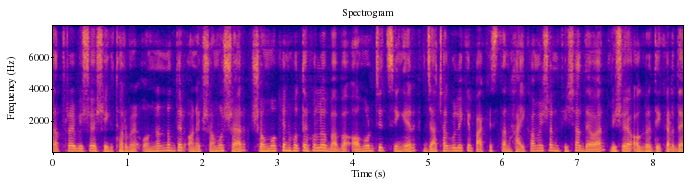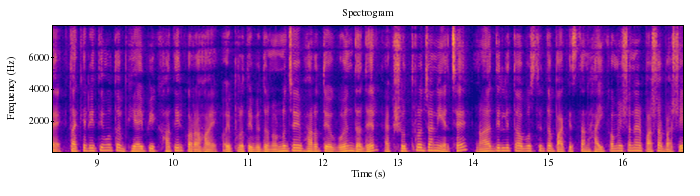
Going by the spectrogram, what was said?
যাত্রার বিষয়ে শিখ ধর্মের অন্যান্যদের অনেক সমস্যার সম্মুখীন হতে হলেও বাবা অমরজিৎ সিং এর জাঠাগুলিকে পাকিস্তান হাই কমিশন ভিসা দেওয়ার বিষয়ে অগ্রাধিকার দেয়। তাকে রীতিমতো ভিআইপি খাতির করা হয়। ওই প্রতিবেদন অনুযায়ী ভারতীয় গোয়েন্দাদের এক সূত্র জানিয়েছে, নয়াদিল্লিতে অবস্থিত পাকিস্তান হাই কমিশনের পাশাপাশি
